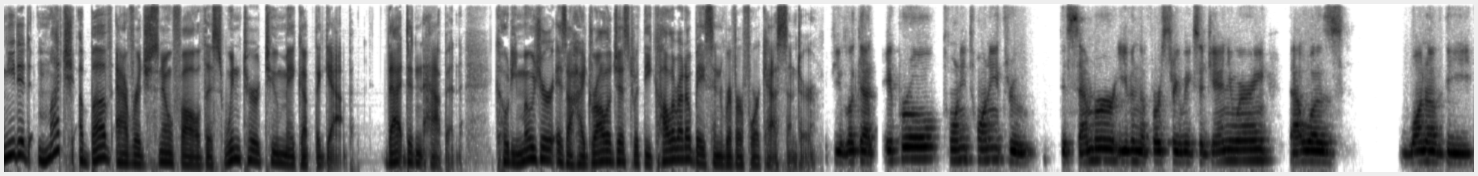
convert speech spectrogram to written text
needed much above average snowfall this winter to make up the gap. That didn't happen. Cody Moser is a hydrologist with the Colorado Basin River Forecast Center. If you look at April 2020 through December, even the first three weeks of January, that was one of the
